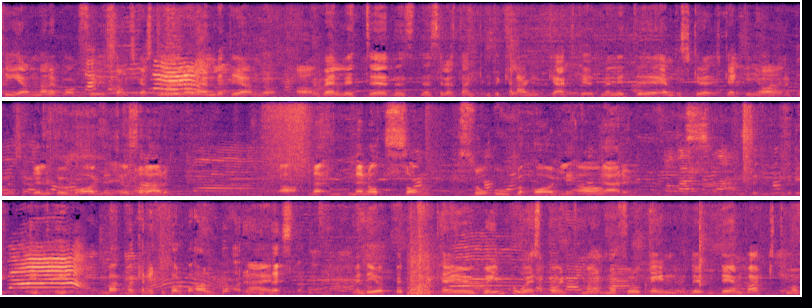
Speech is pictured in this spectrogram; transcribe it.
fenare bak som ska styra den lite grann då. Ja. Väldigt, eh, den, den ser nästan lite kalankaktig ut men lite ändå skräckinjagande på något sätt. Det är lite obehagligt just ja. det där. Ja, när, när något som så obehagligt är man, man, kan inte ta det på allvar Nej. nästan. Men det är öppet. Man kan ju gå in på West Point. Man, man får åka in. Det, det, är en vakt. Man,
